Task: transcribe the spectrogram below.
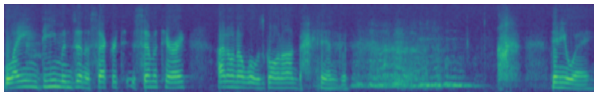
laying demons in a cemetery. I don't know what was going on back then, but anyway,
